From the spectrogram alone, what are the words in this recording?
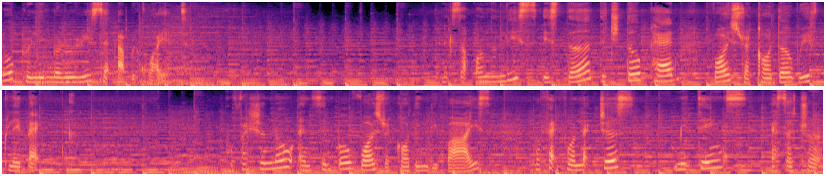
No preliminary setup required. Next up on the list is the Digital Pen voice recorder with playback. Professional and simple voice recording device, perfect for lectures, meetings, etc.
